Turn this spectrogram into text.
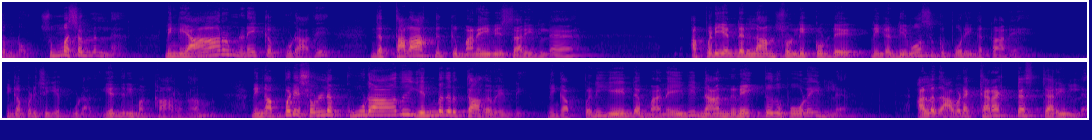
சொன்னோம். சும்மா சொல்லல. நீங்கள் யாரும் நினைக்கக்கூடாது. இந்த தலாக்குக்கு மனைவி சரியில்லை. அப்படி என்றெல்லாம் சொல்லிக்கொண்டு நீங்கள் டிவோர்ஸுக்கு போகிறீங்க தானே. நீங்கள் அப்படி செய்யக்கூடாது. ஏன் தெரியுமா காரணம்? நீங்கள் அப்படி சொல்லக்கூடாது என்பதற்காக வேண்டி. நீங்கள் அப்படி ஏண்ட மனைவி நான் நினைத்தது போல இல்லை. அல்லது அவட கரெக்டர் சரியில்லை.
